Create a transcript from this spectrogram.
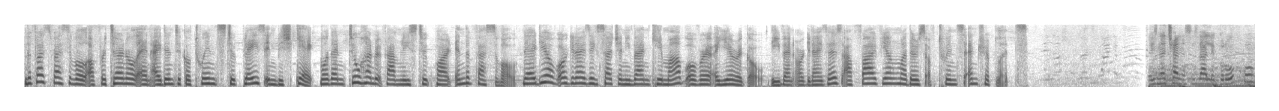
The first festival of fraternal and identical twins took place in Bishkek. More than 200 families took part in the festival. The idea of organizing such an event came up over a year ago. The event organizers are five young mothers of twins and triplets. Изначально создали группу.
